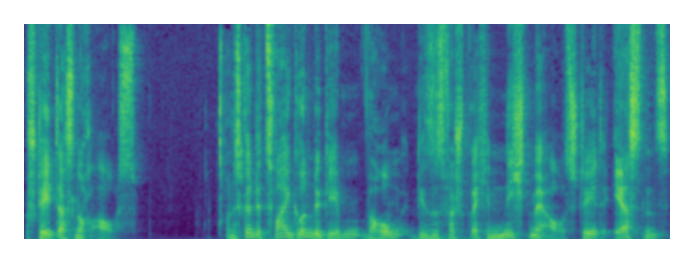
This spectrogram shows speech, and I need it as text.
steht das noch aus? Und es könnte zwei Gründe geben, warum dieses Versprechen nicht mehr aussteht. Erstens,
